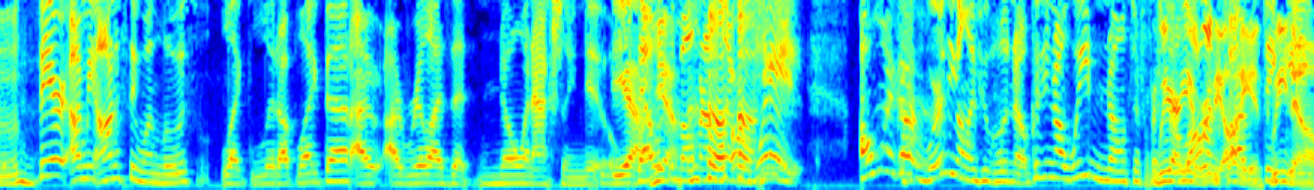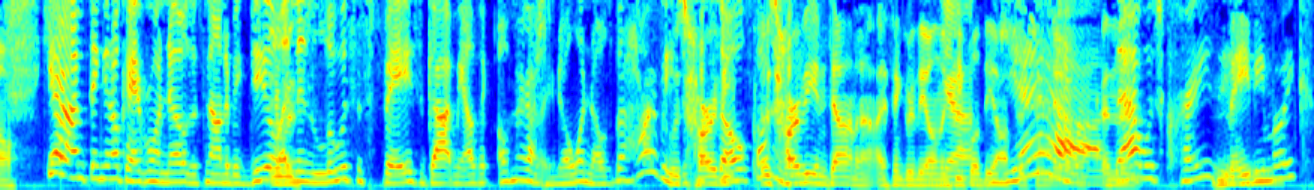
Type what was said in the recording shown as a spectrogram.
well. very. I mean, honestly, when Lewis like lit up like that, I, I realized that no one actually knew. Yeah. that was Yeah. the moment I was like, oh, wait. Oh my God, we're the only people who know because you know we've known to for We're- so long. we're the so I was audience. We thinking, know. yeah, I'm thinking, okay, everyone knows it's not a big deal. It and then Lewis's face got me. I was like, oh my gosh, no one knows but Harvey. It was this Harvey. Is so it was Harvey and Donna. I think were the only Yeah. people at the office who knew. Yeah, And that was crazy. maybe Mike.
